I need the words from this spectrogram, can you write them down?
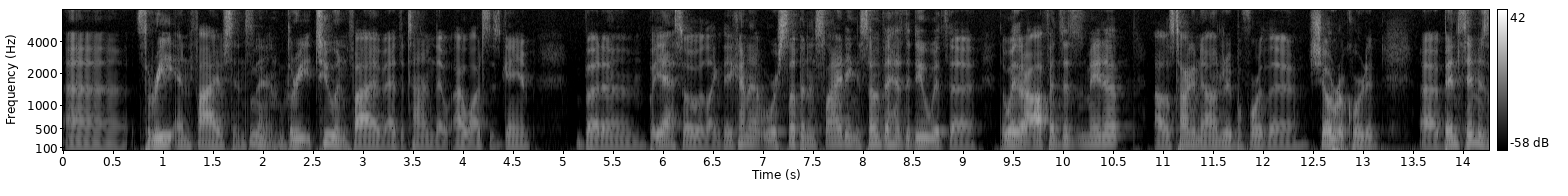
uh, three and five since then. Ooh. Three, two and five at the time that I watched this game. But um, but yeah, so like they kind of were slipping and sliding. Some of it has to do with uh, the way their offense is made up. I was talking to Andre before the show recorded. Uh, ben Simmons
